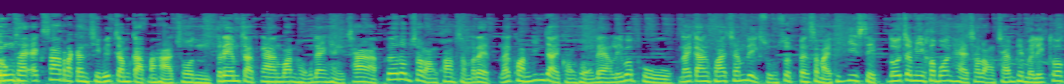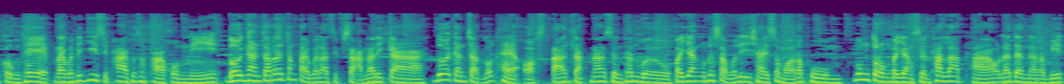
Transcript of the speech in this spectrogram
กรุงไทยแอคซ่าประกันชีวิตจำกัดมหาชน เตรียมจัดงานวันหงแดงแห่งชาติ เพื่อร่วมฉลองความสำเร็จ และความยิ่งใหญ่ของหงแดงลิเวอร์พูลในการคว้าแชมป์ลีกสูงสุดเป็นสมัยที่ 20 โดยจะมีขบวนแห่ฉลองแชมป์พรีเมียร์ลีกทั่วกรุงเทพในวันที่ 25 พฤษภาคมนี้ โดยงานจะเริ่มตั้งแต่เวลา 13 นาฬิกาด้วยการจัดรถแห่ออกสตาร์ทจากหน้าเซ็นทรัลเวิลด์ไปยังอนุสาวรีย์ชัยสมรภูมิมุ่งตรงไปยังเซ็นทรัลลาดพร้าวและแดนนารมิด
